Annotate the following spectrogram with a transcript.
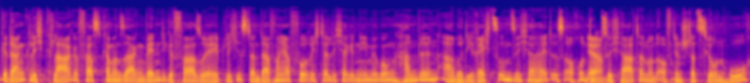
gedanklich klar gefasst kann man sagen, wenn die Gefahr so erheblich ist, dann darf man ja vor richterlicher Genehmigung handeln, aber die Rechtsunsicherheit ist auch unter ja. Psychiatern und auf den Stationen hoch.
